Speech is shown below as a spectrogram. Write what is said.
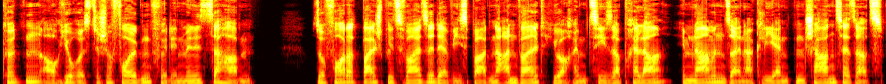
könnten auch juristische Folgen für den Minister haben. So fordert beispielsweise der Wiesbadener Anwalt Joachim Cäsar Preller im Namen seiner Klienten Schadensersatz.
